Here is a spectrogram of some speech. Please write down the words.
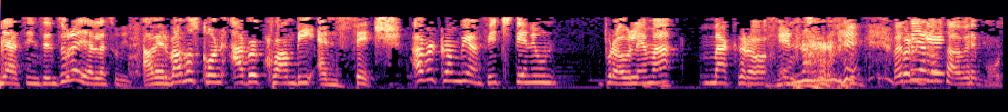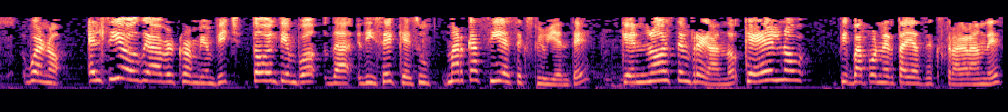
Ya, sin censura ya la subimos. A ver, vamos con Abercrombie and Fitch. Abercrombie and Fitch tiene un problema macro enorme. Pero eso ya lo sabemos. Bueno, el CEO de Abercrombie and Fitch todo el tiempo da- dice que su marca sí es excluyente, que no estén fregando, que él no ti- va a poner tallas extra grandes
